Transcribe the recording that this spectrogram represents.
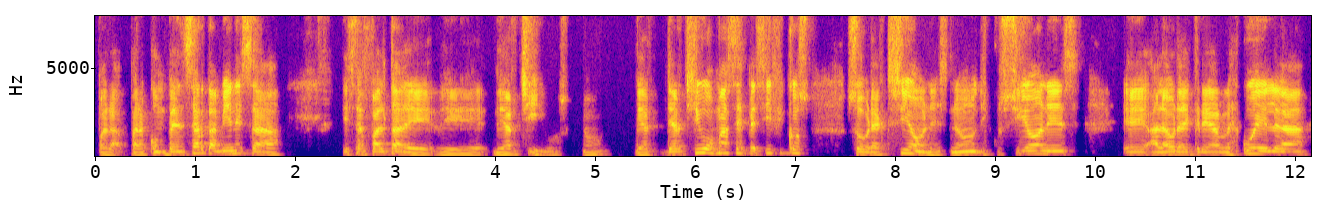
Para, para compensar también esa, esa falta de, de, archivos, ¿no? De, archivos más específicos sobre acciones, ¿no? Discusiones eh, a la hora de crear la escuela,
